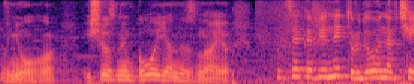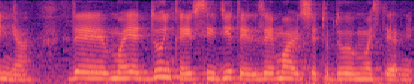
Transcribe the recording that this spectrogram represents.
в нього. І що з ним було, я не знаю. Це кабінет трудового навчання, де моя донька і всі діти займаються трудовою майстерні.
